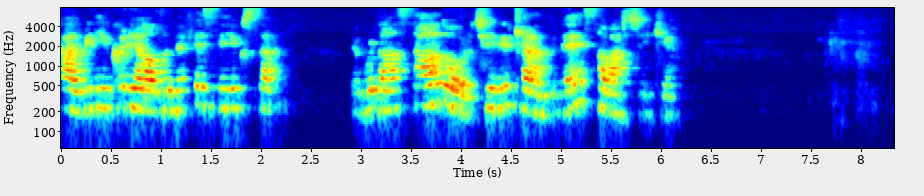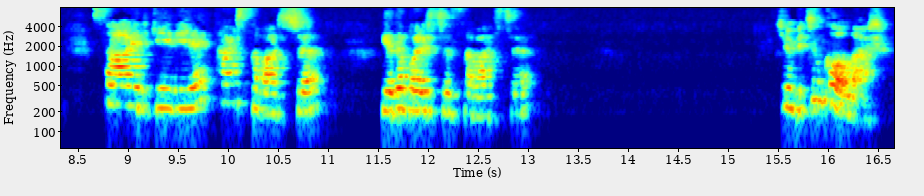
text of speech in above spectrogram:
Kalbini yukarıya aldığı nefesle yüksel. Ve buradan sağa doğru çevir kendine savaşçı iki. Sağ el geriye ters savaşçı ya da barışçı savaşçı. Şimdi bütün kollar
